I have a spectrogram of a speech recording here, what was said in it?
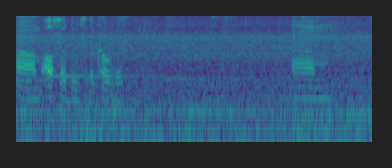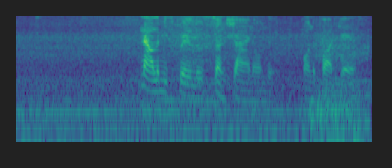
um, also due to the COVID. Um, now let me spread a little sunshine on the on the podcast.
